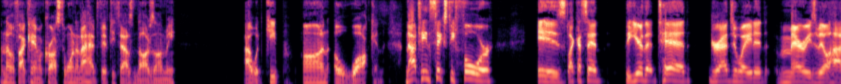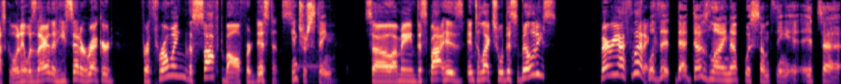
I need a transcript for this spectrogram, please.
I know if I came across the one and I had fifty thousand dollars on me, I would keep on a walking. 1964 is, like I said, the year that Ted graduated Marysville High School, and it was there that he set a record for throwing the softball for distance. Interesting. So, I mean, despite his intellectual disabilities, very athletic. Well, that that does line up with something. It- It's a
